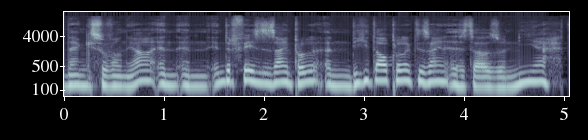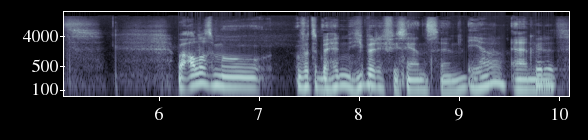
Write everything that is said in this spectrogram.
denk ik zo van, ja, in, in interface design, een digitaal product design, is dat zo niet echt... Maar alles moet, voor te beginnen, hyper-efficiënt zijn. Ja, En- ik weet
